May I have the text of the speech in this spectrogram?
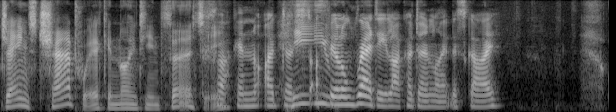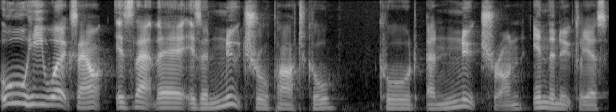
James Chadwick in 1930. Fucking. I just. I feel already like I don't like this guy. All he works out is that there is a neutral particle called a neutron in the nucleus,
